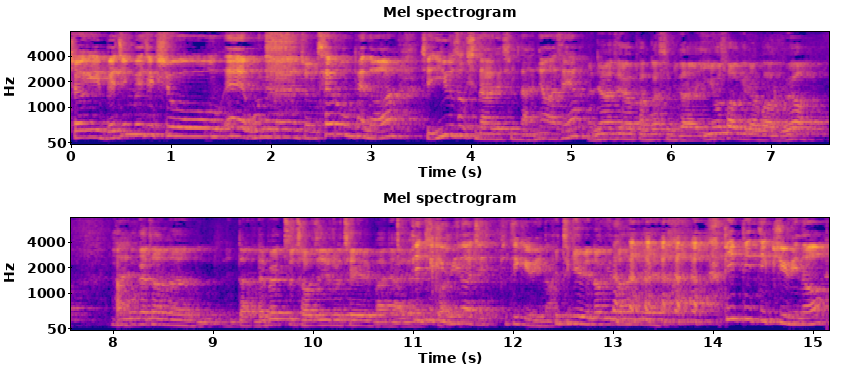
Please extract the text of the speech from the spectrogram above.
저기 매직 매직 쇼에 오늘은 좀 새로운 패널 저 이우석 씨 나와 계십니다. 안녕하세요. 거. 안녕하세요. 반갑습니다. 이우석이라고 하고요. 네. 한국에서는 일단 레벨 2 저지로 제일 많이 알려져 PTQ 위너지, PTQ 위너. PTQ 위너기도 한데 PPTQ 위너.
